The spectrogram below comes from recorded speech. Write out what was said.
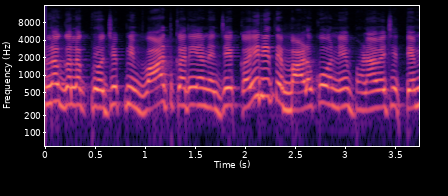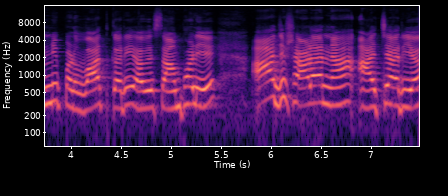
અલગ અલગ પ્રોજેક્ટની વાત કરી અને જે કઈ રીતે બાળકોને ભણાવે છે તેમની પણ વાત કરી. હવે સાંભળીએ આ જ શાળાના આચાર્ય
